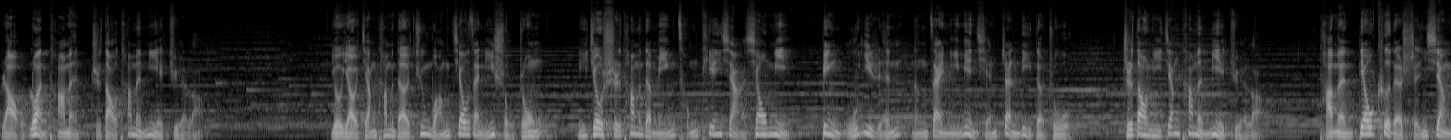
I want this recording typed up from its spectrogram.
扰乱他们，直到他们灭绝了。又要将他们的君王交在你手中，你就是他们的名从天下消灭，并无一人能在你面前站立得住，直到你将他们灭绝了。他们雕刻的神像，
